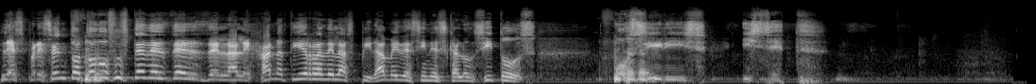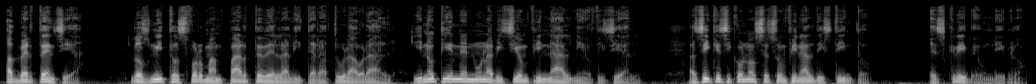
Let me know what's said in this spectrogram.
Les presento a todos ustedes desde la lejana tierra de las pirámides sin escaloncitos, Osiris y Set. Advertencia. Los mitos forman parte de la literatura oral y no tienen una visión final ni oficial. Así que si conoces un final distinto, escribe un libro.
